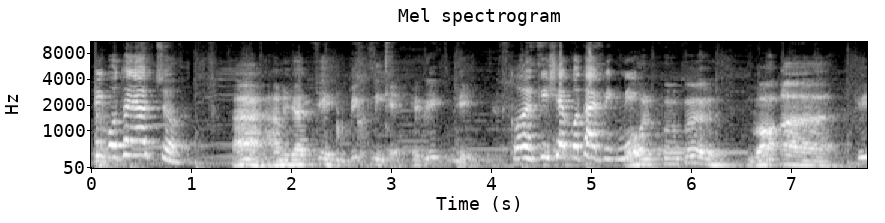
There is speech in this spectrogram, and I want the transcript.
তুমি কোথায় যাচ্ছ? হ্যাঁ আমি যাচ্ছি পিকনিকে পিকনিক কিসে কোথায় পিকনিক কি?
